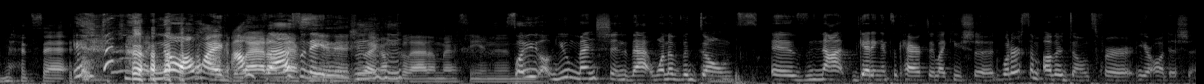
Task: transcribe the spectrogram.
Mad sad. no, I'm like I'm, glad at fascinated. CNN. She's like, I'm glad I'm at CNN. So you you mentioned that one of the don'ts is not getting into character like you should. What are some other don'ts for your audition?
